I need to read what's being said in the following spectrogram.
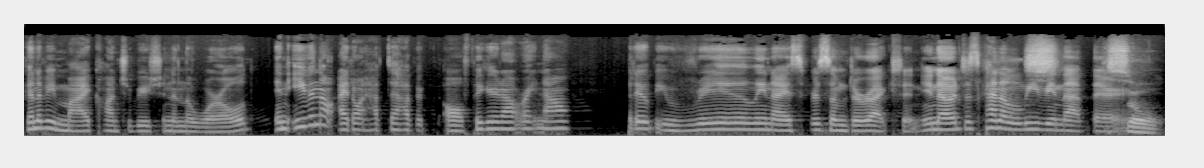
gonna be my contribution in the world and even though i don't have to have it all figured out right now but it would be really nice for some direction you know just kind of leaving that there So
